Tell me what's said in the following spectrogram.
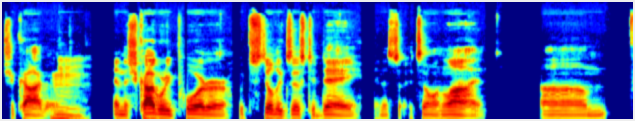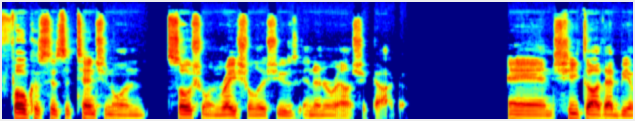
Chicago. Mm. And the Chicago Reporter, which still exists today, and it's, it's online, um, focused its attention on social and racial issues in and around Chicago. and she thought that'd be a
